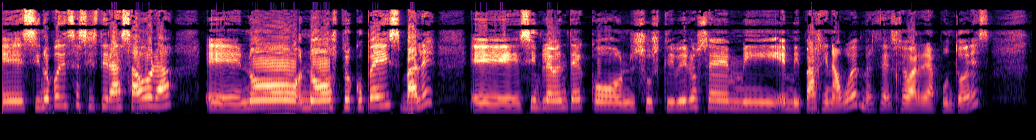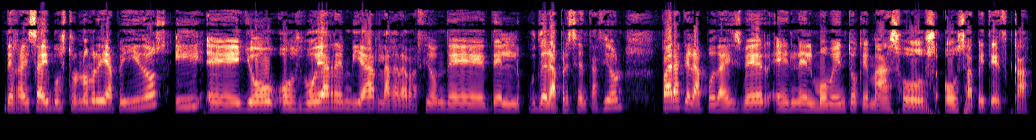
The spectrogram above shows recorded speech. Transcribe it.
Eh, si no podéis asistir a esa hora, eh, no, os preocupéis, ¿vale? Eh, simplemente con suscribiros en mi, en mi página web, mercedesgebarrera.es, dejáis ahí vuestro nombre y apellidos y yo os voy a reenviar la grabación de, de, la presentación para que la podáis ver en el momento que más os apetezca.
